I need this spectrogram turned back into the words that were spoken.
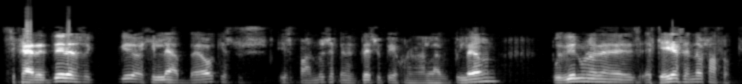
Συγχαρητήρια στον κύριο Αχιλέα Μπέο και στους Ισπανούς επενδυτές οι οποίοι έχουν αναλάβει πλέον που δίνουν ευκαιρία σε νέους ανθρώπους.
